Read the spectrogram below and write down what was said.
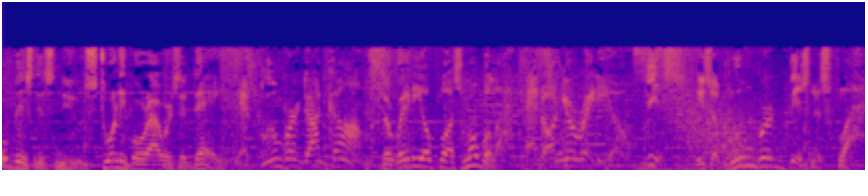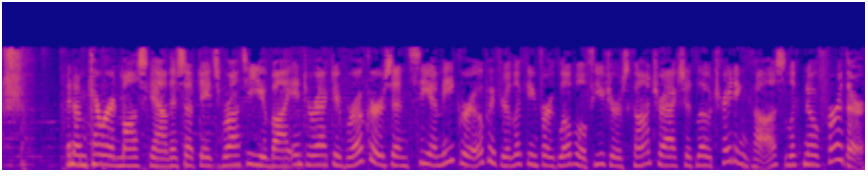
Global business news 24 hours a day at Bloomberg.com, the Radio Plus mobile app, and on your radio. This is a Bloomberg Business Flash. And I'm Karen Moskow. This update's brought to you by Interactive Brokers and CME Group. If you're looking for global futures contracts at low trading costs, look no further.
